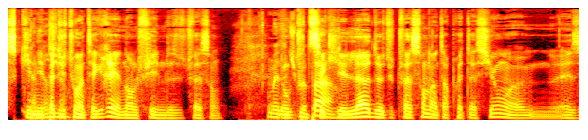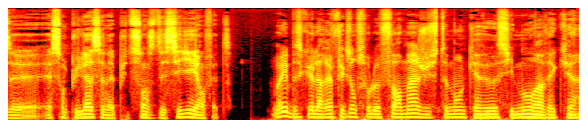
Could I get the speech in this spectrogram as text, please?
Ce qui Ah, n'est pas sûr. du tout intégré dans le film, de toute façon. Mais Donc toutes ces clés-là, de toute façon, d'interprétation, euh, elles, elles sont plus là, ça n'a plus de sens d'essayer, en fait. Oui, parce que la réflexion sur le format, justement, qu'avait aussi Moore avec euh,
